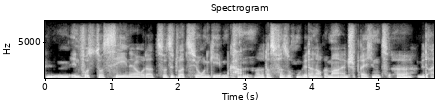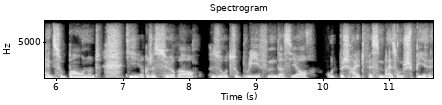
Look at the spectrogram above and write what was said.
Infos zur Szene oder zur Situation geben kann. Also das versuchen wir dann auch immer entsprechend äh, mit einzubauen und die Regisseure auch so zu briefen, dass sie auch gut Bescheid wissen bei so einem Spiel.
